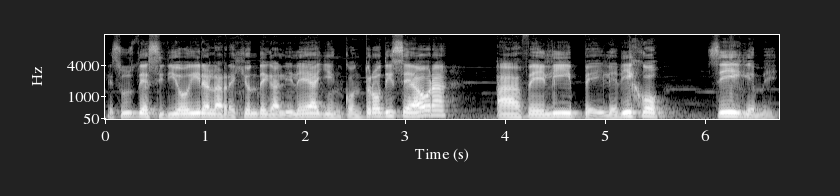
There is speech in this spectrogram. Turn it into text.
Jesús decidió ir a la región de Galilea y encontró, dice ahora, a Felipe y le dijo, sígueme.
